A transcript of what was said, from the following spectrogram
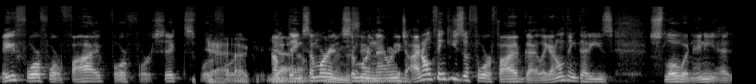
Maybe four four five, four four six, four yeah, four okay. something yeah, somewhere in somewhere in that range. range. I don't think he's a four five guy. Like I don't think that he's slow in any at,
